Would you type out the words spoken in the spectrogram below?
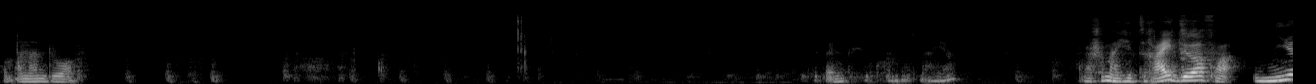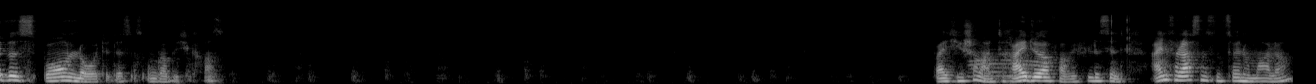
vom anderen Dorf. Die beiden Kühe kommen jetzt mal her. Aber schon mal hier drei Dörfer. near the spawn, Leute. Das ist unglaublich krass. Weil hier schon mal drei Dörfer, wie viele das sind. Ein verlassenes und zwei normale.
